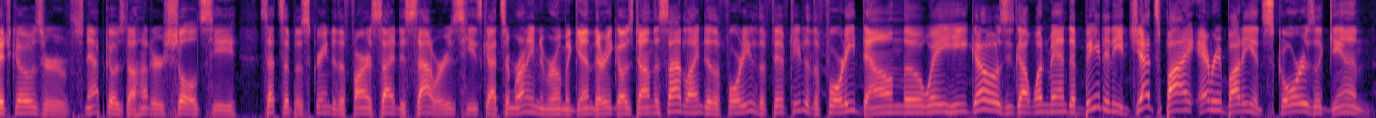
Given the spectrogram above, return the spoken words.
Pitch goes or snap goes to Hunter Schultz. He sets up a screen to the far side to Sowers. He's got some running room again. There he goes down the sideline to the 40, to the 50, to the 40. Down the way he goes. He's got one man to beat, and he jets by everybody and scores again.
